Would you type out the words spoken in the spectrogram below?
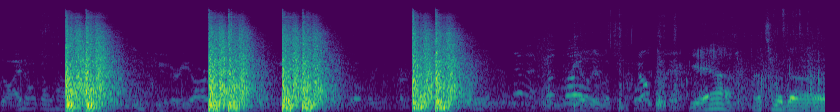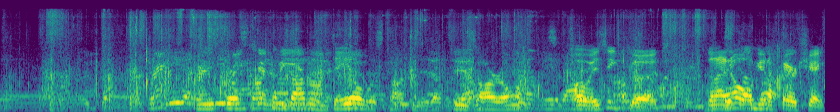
So I don't know how a shooter you are. Really looking forward. Yeah, that's what uh, Frank, Frank was talking be about in on it, Dale was talking it up to his our own. Oh, is he good? Then I know I'll get a fair shake.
